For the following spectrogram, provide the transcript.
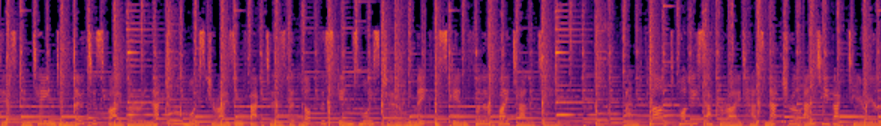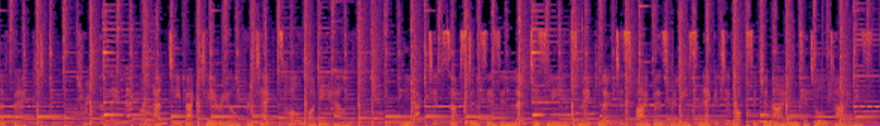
acids contained in lotus fiber are natural moisturizing factors that lock the skin's moisture and make the skin full of vitality. And plant polysaccharide has natural antibacterial effect. Triple A level antibacterial protects whole body health. The active substances in lotus leaves make lotus fibers release negative oxygen ions at all times.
